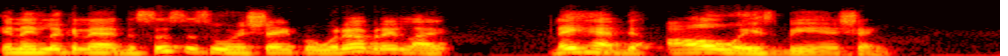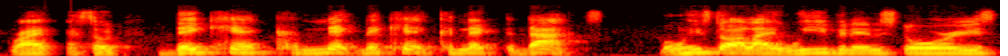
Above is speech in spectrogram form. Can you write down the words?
And they looking at the sisters who in shape or whatever, they like, they had to always be in shape, right? So they can't connect, they can't connect the dots. But when he started like weaving in stories,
